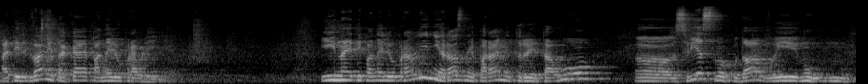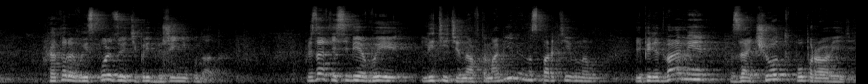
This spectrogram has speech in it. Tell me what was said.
а перед вами такая панель управления. И на этой панели управления разные параметры того э, средства, куда вы, ну, которое вы используете при движении куда-то. Представьте себе, вы летите на автомобиле, на спортивном, и перед вами зачет по правоведению.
